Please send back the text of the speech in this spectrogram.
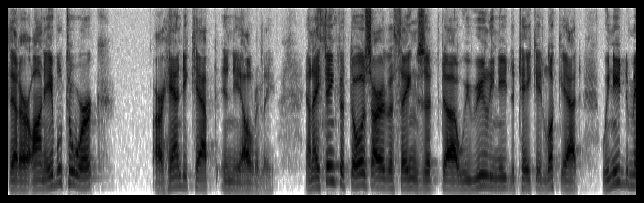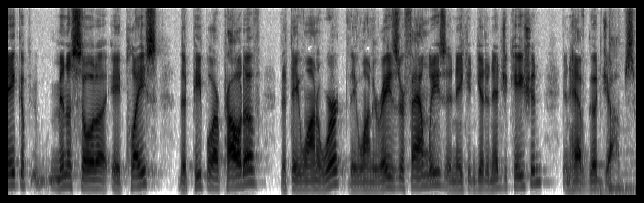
that are unable to work, are handicapped, and the elderly. And I think that those are the things that uh, we really need to take a look at. We need to make Minnesota a place that people are proud of, that they want to work, they want to raise their families, and they can get an education and have good jobs.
